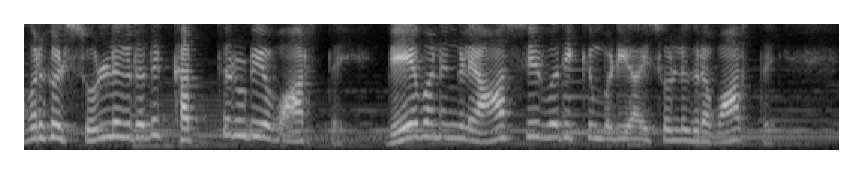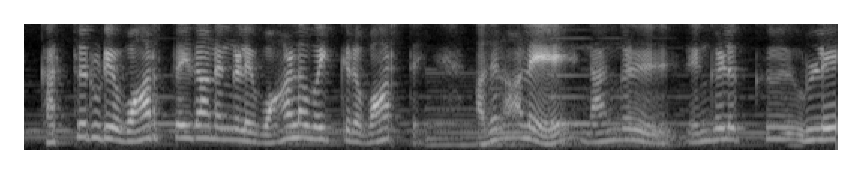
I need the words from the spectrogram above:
அவர்கள் சொல்லுகிறது கத்தருடைய வார்த்தை. தேவன் எங்களை ஆசீர்வதிக்கும்படியாய் சொல்லுகிற வார்த்தை. கத்தருடைய வார்த்தை தான் எங்களை வாழ வைக்கிற வார்த்தை. அதனாலே நாங்கள் எங்களுக்கு உள்ளே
